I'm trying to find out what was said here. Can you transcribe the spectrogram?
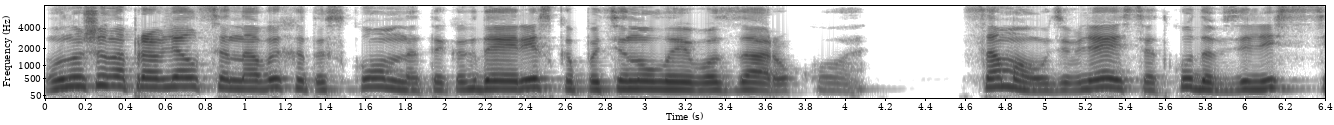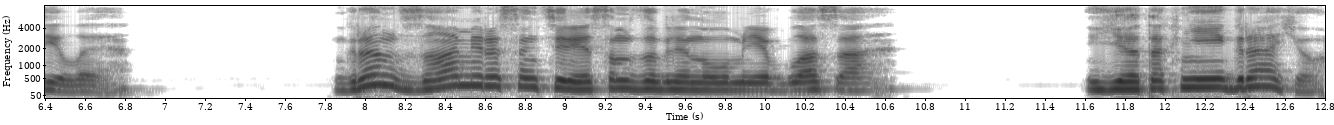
Он уже направлялся на выход из комнаты, когда я резко потянула его за руку, сама удивляясь, откуда взялись силы. Грант замер и с интересом заглянул мне в глаза. «Я так не играю.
